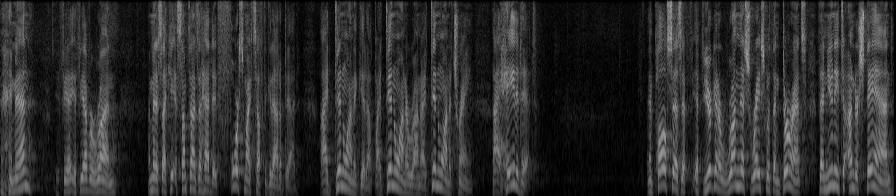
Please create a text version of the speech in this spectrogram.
Amen? If you, if you ever run, I mean, it's like sometimes I had to force myself to get out of bed. I didn't want to get up. I didn't want to run. I didn't want to train. I hated it. And Paul says if, if you're going to run this race with endurance, then you need to understand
